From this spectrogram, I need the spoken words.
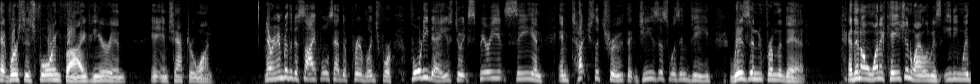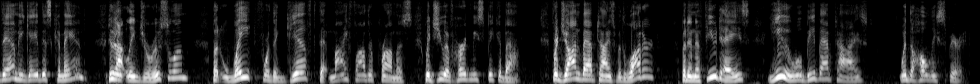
at verses 4 and 5 here in, in chapter 1. Now remember, the disciples had the privilege for 40 days to experience, see, and, and touch the truth that Jesus was indeed risen from the dead. And then on one occasion, while he was eating with them, he gave this command Do not leave Jerusalem, but wait for the gift that my Father promised, which you have heard me speak about. For John baptized with water, but in a few days you will be baptized with the Holy Spirit.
